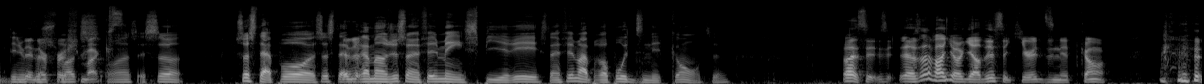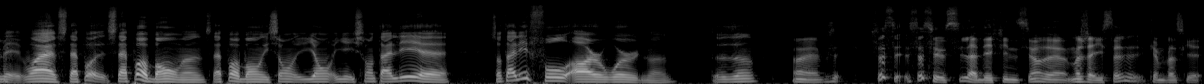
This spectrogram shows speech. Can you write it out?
Dinner, Dinner for Schmucks. Ouais, c'est ça. Ça, c'était pas. Ça, c'était Dinner- vraiment juste un film inspiré. C'était un film à propos de dîner de con, tu sais. Ouais, c'est c'est- la seule affaire qu'ils ont regardé, c'est qu'il y a un dîner de con. Mais ouais, c'était pas, c'était pas bon, man. C'était pas bon. Ils sont, ils ont, ils sont allés, euh, ils sont allés full R-word, man. Tu veux dire? Ouais, ça c'est aussi la définition de moi j'ai ça comme parce que tu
